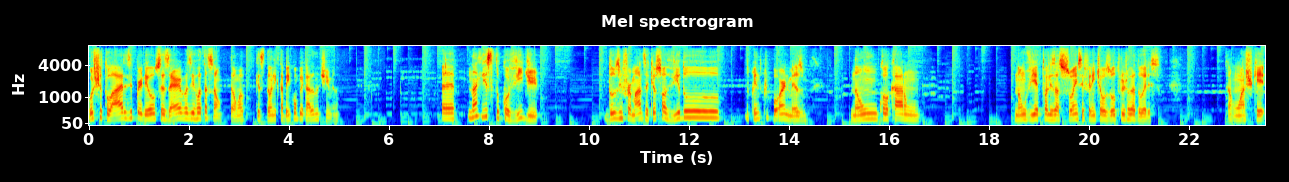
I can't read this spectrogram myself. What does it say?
os titulares e perdeu os reservas e rotação. Então é uma questão ali que tá bem complicada no time, né? É, na lista do Covid, dos informados aqui, eu só vi do, do Kendrick Bourne mesmo. Não colocaram. Não vi atualizações referente aos outros jogadores. Então acho que,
